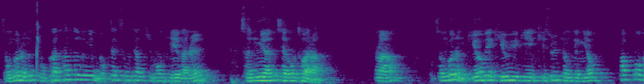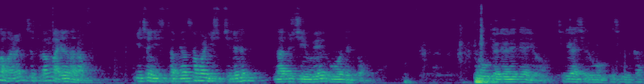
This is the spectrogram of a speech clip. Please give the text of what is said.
정부는 국가 탄소 중립 녹색 성장 기본 계획안을 전면 재검토하라. 하나, 정부는 기업의 기후위기 기술 경쟁력 확보 방안을 즉각 마련하라. 2023년 3월 27일 나주시 의회 의원일동. 본 결연에 대하여 질의하실 의원 계십니까?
